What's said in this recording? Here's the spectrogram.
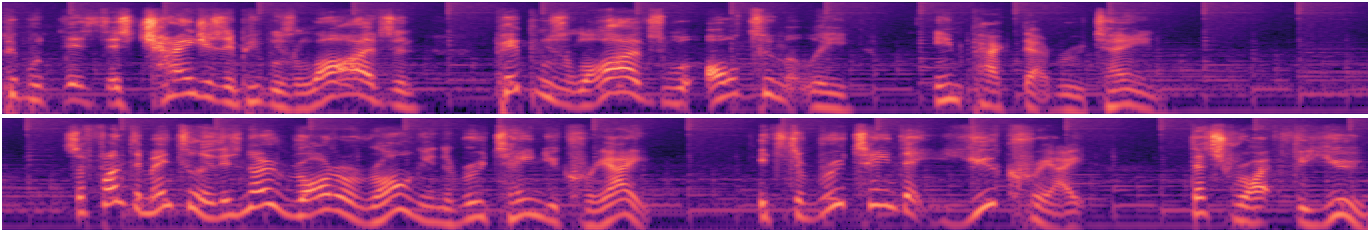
people, there's, there's changes in people's lives, and people's lives will ultimately impact that routine. So fundamentally, there's no right or wrong in the routine you create. It's the routine that you create that's right for you.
